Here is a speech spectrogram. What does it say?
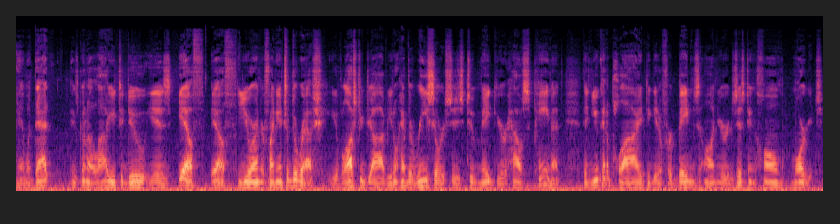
And what that is going to allow you to do is if if you are under financial duress, you've lost your job, you don't have the resources to make your house payment, then you can apply to get a forbearance on your existing home mortgage.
